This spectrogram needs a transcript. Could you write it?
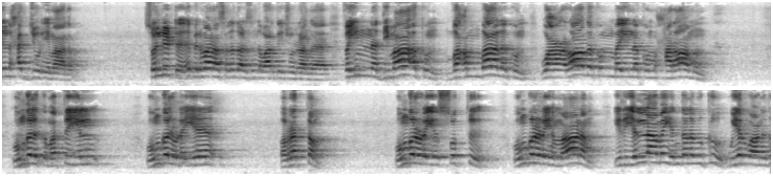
தில் ஹஜ்ஜுடைய மாதம். சொல்லிட்டு பெருமானா செல்லதால் இந்த வார்த்தையை சொல்றாங்க ஃபைன்ன திமாக்கும் வ அம்பாலக்கும் வ அராதக்கும் பைனக்கும் ஹராமுன். உங்களுக்கு மத்தியில் உங்களுடைய ரத்தம் உங்களுடைய சொத்து உங்களுடைய மானம் இது எல்லாமே எந்த அளவுக்கு உயர்வானது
